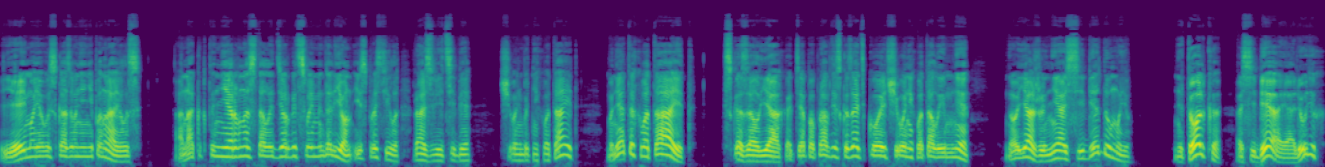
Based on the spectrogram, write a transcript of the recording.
ей мое высказывание не понравилось. Она как-то нервно стала дергать свой медальон и спросила, разве тебе чего-нибудь не хватает? Мне-то хватает, — сказал я, хотя, по правде сказать, кое-чего не хватало и мне. — но я же не о себе думаю. Не только о себе, а и о людях.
